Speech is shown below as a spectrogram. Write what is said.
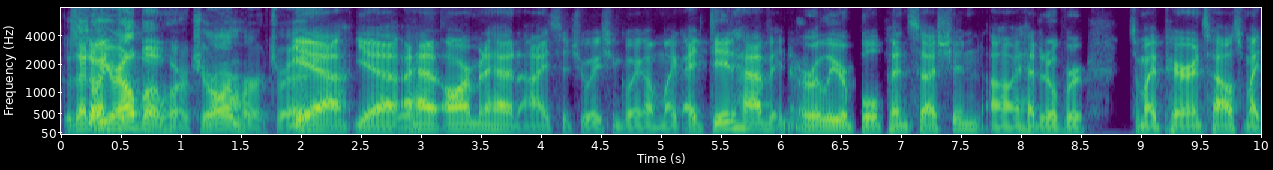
Because I So know I your did- elbow hurts, your arm hurts, right? Yeah, yeah. Yeah. I had an arm and I had an eye situation going on, Mike. I did have an earlier bullpen session. Uh, I headed over to my parents' house. My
